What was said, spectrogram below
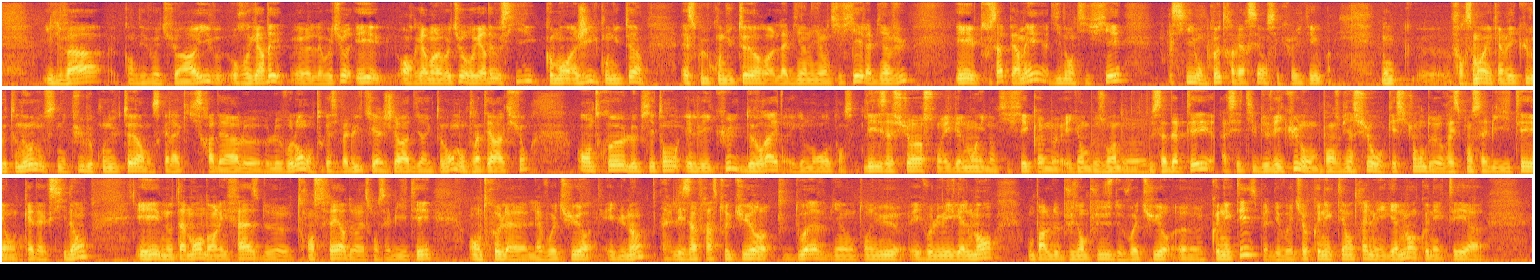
il va, quand des voitures arrivent, regarder la voiture et en regardant la voiture, regarder aussi comment agit le conducteur. Est-ce que le conducteur l'a bien identifié, l'a bien vu? Et tout ça permet d'identifier si on peut traverser en sécurité ou pas. Donc euh, forcément avec un véhicule autonome, ce n'est plus le conducteur dans ce cas-là qui sera derrière le, le volant, en tout cas c'est pas lui qui agira directement, donc l'interaction entre le piéton et le véhicule devra être également repensée. Les assureurs sont également identifiés comme ayant besoin de, s'adapter à ces types de véhicules. On pense bien sûr aux questions de responsabilité en cas d'accident et notamment dans les phases de transfert de responsabilité entre la, la voiture et l'humain. Les infrastructures doivent bien entendu évoluer également. On parle de plus en plus de voitures euh, connectées, ça peut être des voitures connectées entre elles mais également connectées à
